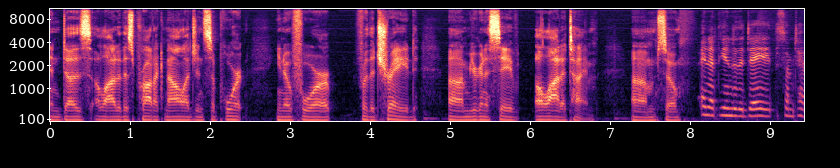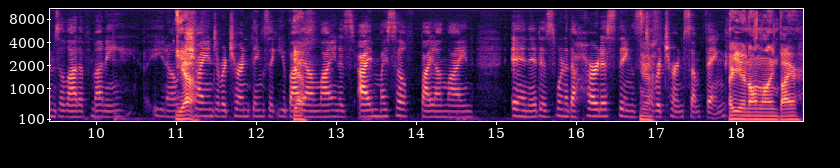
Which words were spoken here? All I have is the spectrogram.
and does a lot of this product knowledge and support you know for for the trade um, you're going to save a lot of time um, so and at the end of the day sometimes a lot of money you know yeah. trying to return things that you buy yeah. online is i myself buy online and it is one of the hardest things yeah. to return something. Are you an online buyer?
